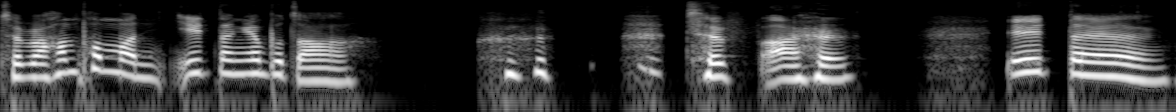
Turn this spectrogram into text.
제발 한 판만 1등 해보자. 제발. 1등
